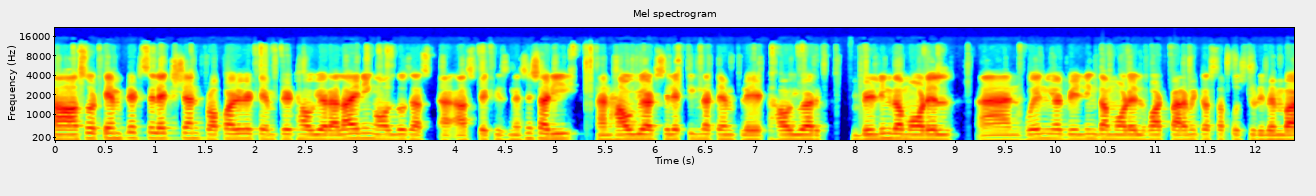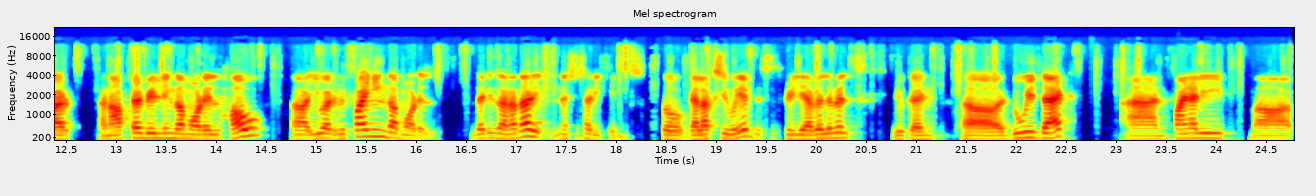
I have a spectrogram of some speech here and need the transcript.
uh, so template selection, proper template, how you are aligning all those as aspects is necessary and how you are selecting the template, how you are building the model and when you are building the model, what parameters supposed to remember and after building the model, how uh, you are refining the model. That is another necessary things. So Galaxy Web, this is freely available. You can uh, do with that. And finally, uh,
